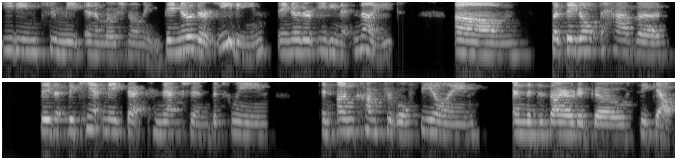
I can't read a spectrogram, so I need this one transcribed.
eating to meet an emotional need. They know they're eating, they know they're eating at night, um, but they don't have a, they, they can't make that connection between an uncomfortable feeling and the desire to go seek out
